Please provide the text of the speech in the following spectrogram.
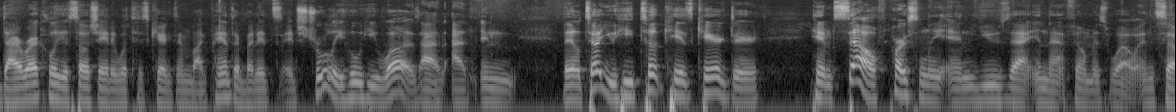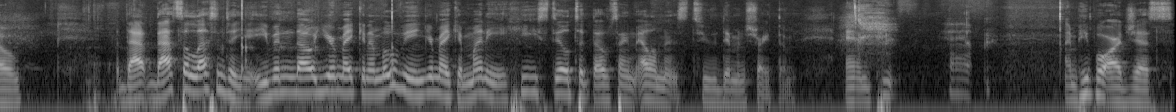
directly associated with his character in Black Panther, but it's it's truly who he was. I, I and they'll tell you he took his character himself personally and used that in that film as well. And so that that's a lesson to you. Even though you're making a movie and you're making money, he still took those same elements to demonstrate them. And pe- and people are just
